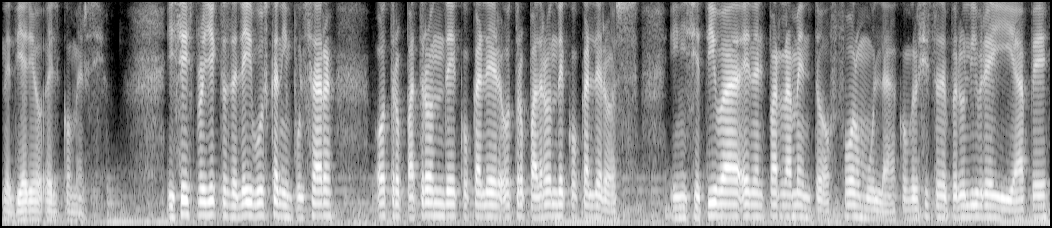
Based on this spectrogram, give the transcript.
del diario El Comercio. Y seis proyectos de ley buscan impulsar otro patrón de otro padrón de cocaleros. Iniciativa en el Parlamento, fórmula, congresistas de Perú Libre y AP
